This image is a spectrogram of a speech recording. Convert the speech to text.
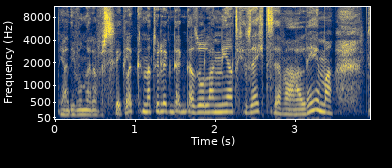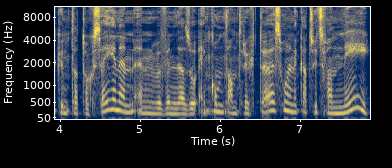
ja, die vonden dat verschrikkelijk natuurlijk dat ik dat zo lang niet had gezegd. Ze zeiden van, alleen maar je kunt dat toch zeggen en, en we vinden dat zo. En komt dan terug thuis wonen. En ik had zoiets van, nee,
